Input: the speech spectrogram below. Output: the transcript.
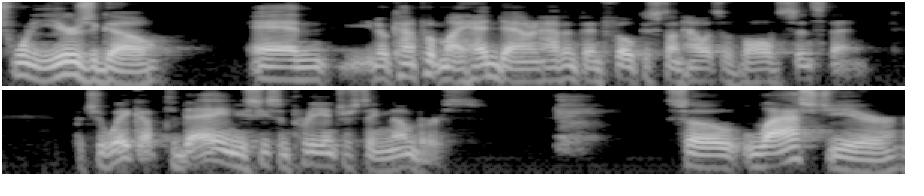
20 years ago. And, you know, kind of put my head down and haven't been focused on how it's evolved since then. But you wake up today and you see some pretty interesting numbers. So last year,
